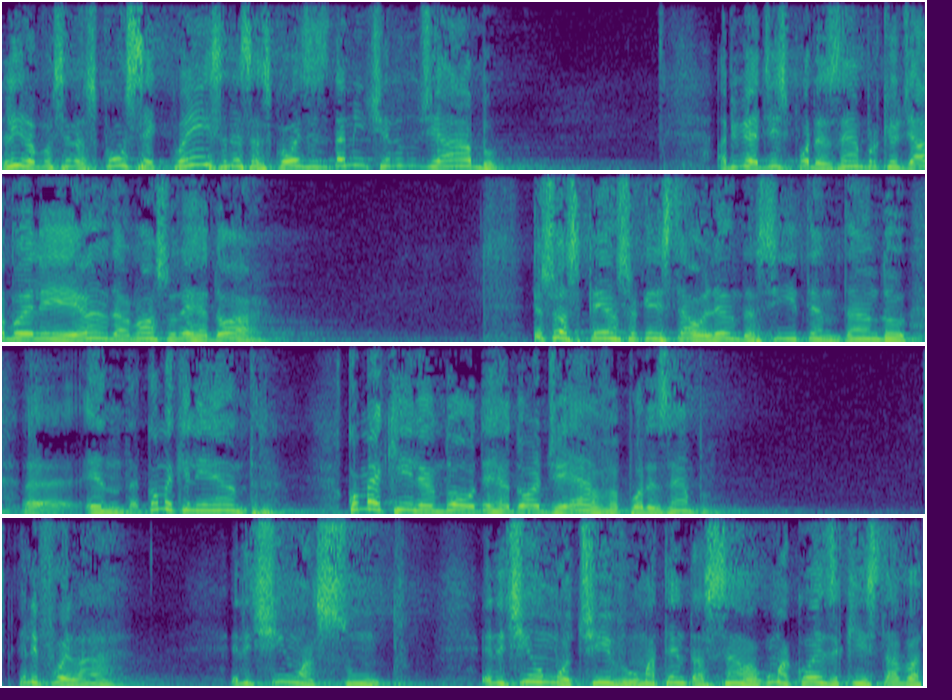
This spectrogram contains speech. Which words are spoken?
livra você das consequências dessas coisas e da mentira do diabo. A Bíblia diz, por exemplo, que o diabo ele anda ao nosso derredor. Pessoas pensam que ele está olhando assim, tentando. Uh, como é que ele entra? Como é que ele andou ao derredor de Eva, por exemplo? Ele foi lá, ele tinha um assunto, ele tinha um motivo, uma tentação, alguma coisa que estava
